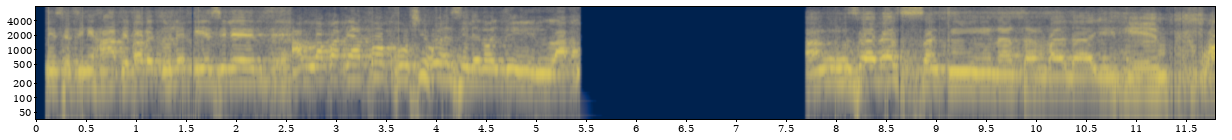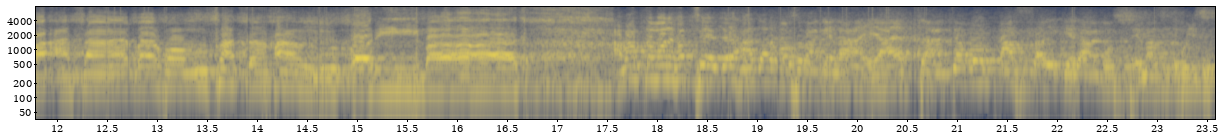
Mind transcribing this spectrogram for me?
নিচে তিনি হাত এভাবে তুলে দিয়েছিলেন আল্লাহ পাকে এত খুশি হয়েছিলেন ওই দিন লাখ أنزل السكينة عليهم وأثابهم فتحا قريبا আমার তো মনে হচ্ছে যে হাজার বছর আগে না এই আয়াতটা কেবল পাঁচ তারিখের আগস্টে নাজিল হয়েছে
